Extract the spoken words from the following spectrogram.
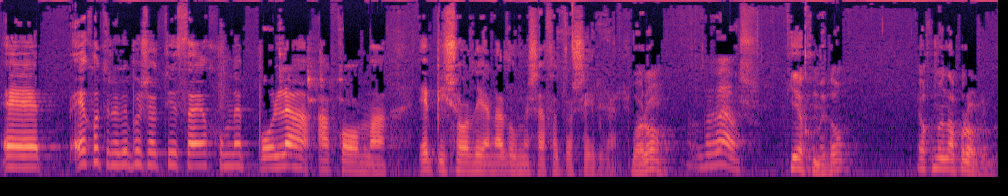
Ε, έχω την εντύπωση ότι θα έχουμε πολλά ακόμα επεισόδια να δούμε σε αυτό το σύριαλ. Μπορώ; Βεβαίως. Τι έχουμε εδώ; Έχουμε ένα πρόβλημα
